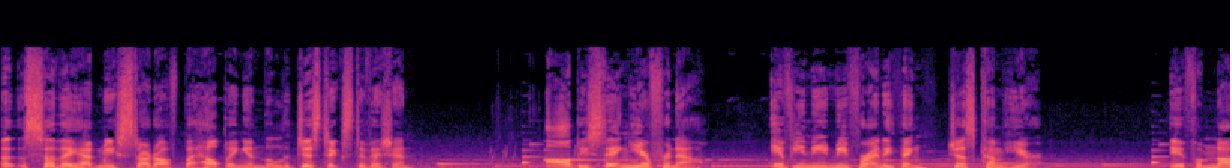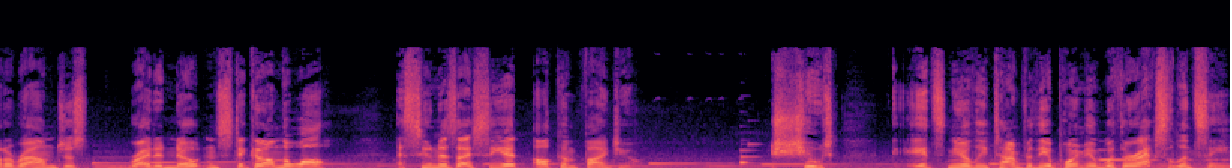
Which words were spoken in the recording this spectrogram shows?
uh, so they had me start off by helping in the logistics division. I'll be staying here for now. If you need me for anything, just come here. If I'm not around, just write a note and stick it on the wall. As soon as I see it, I'll come find you. Shoot! It's nearly time for the appointment with Her Excellency.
